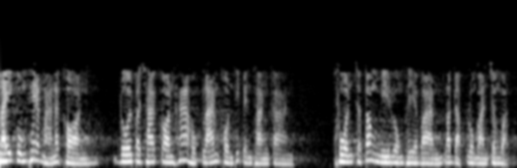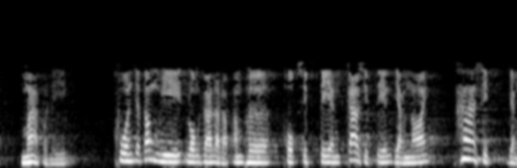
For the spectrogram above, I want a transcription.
ในกรุงเทพมหานคร โดยประชากรห้าหกล้านคนที่เป็นทางการ ควรจะต้องมีโรงพยาบาลระดับโรงพยาบาลจังหวัดมากกว่านี้ ควรจะต้องมีโรงพยาบาลระดับอำเภอหกสิบเตียงเก้าสิบเตียงอย่างน้อยห้าสิบอย่าง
